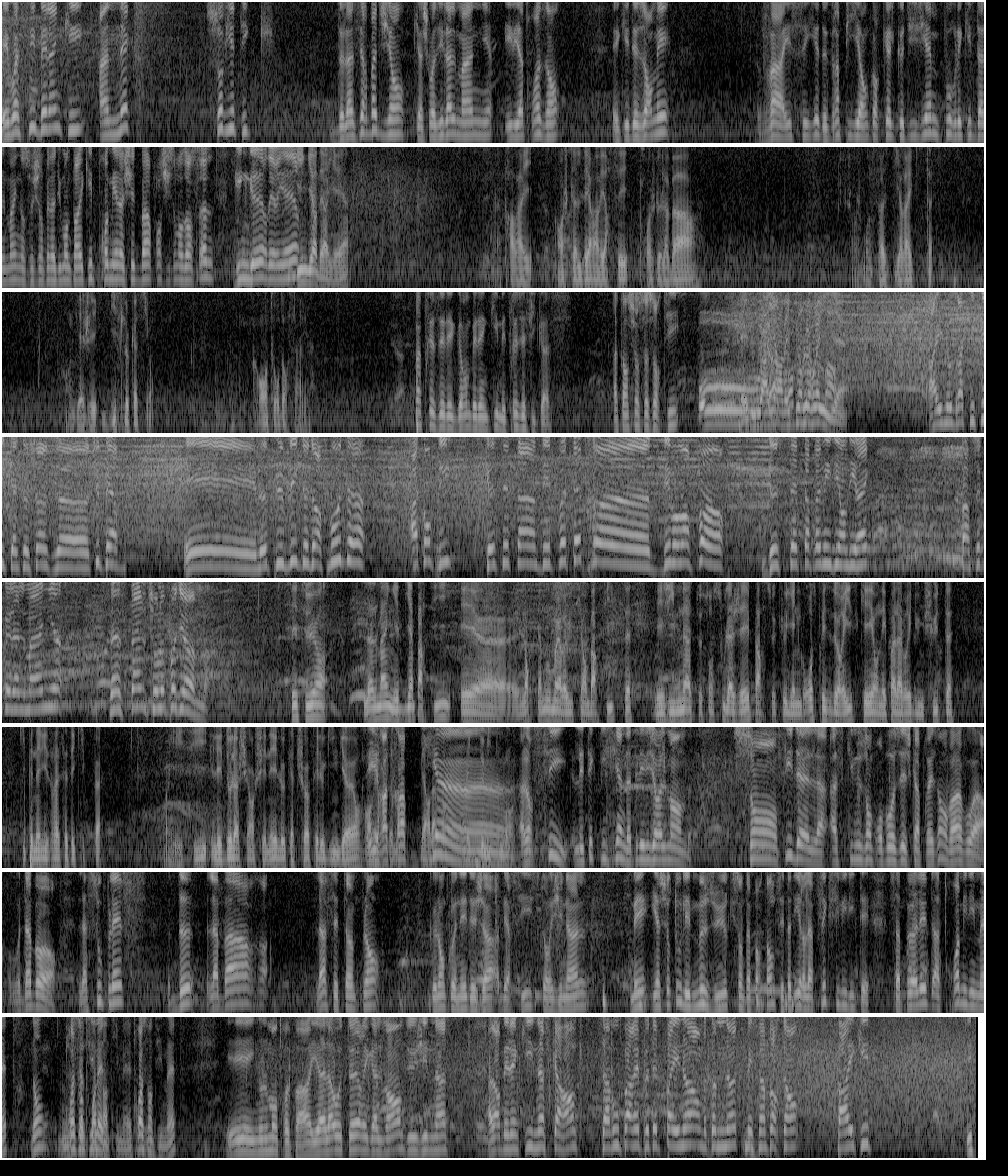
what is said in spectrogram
Et voici Belenki, un ex-soviétique de l'Azerbaïdjan qui a choisi l'Allemagne il y a trois ans et qui désormais va essayer de grappiller encore quelques dixièmes pour l'équipe d'Allemagne dans ce championnat du monde par équipe. Premier lâché de barre, franchissement dorsal, Ginger derrière. Ginger derrière. Un travail en Stalder inversé, proche de la barre. Changement de phase direct. Engagé, dislocation. Grand tour dorsal. Pas très élégant, Belenki, mais très efficace. Attention sa sortie. Oh Et double arrière avec double vrille. Ah, il nous gratifie quelque chose de superbe. Et le public de Dortmund a compris que c'est un des peut-être euh, des moments forts de cet après-midi en direct parce que l'Allemagne s'installe sur le podium. C'est sûr, l'Allemagne est bien partie et euh, lorsqu'un mouvement est réussi en barre fixe, les gymnastes sont soulagés parce qu'il y a une grosse prise de risque et on n'est pas à l'abri d'une chute qui pénaliserait cette équipe. Vous voyez ici les deux lâchers enchaînés, le Katchoff et le Ginger. Et il rattrape bien. Alors si les techniciens de la télévision allemande sont fidèles à ce qu'ils nous ont proposé jusqu'à présent, on va avoir d'abord la souplesse de la barre. Là, c'est un plan que l'on connaît déjà à Bercy, c'est original. Mais il y a surtout les mesures qui sont importantes, c'est-à-dire la flexibilité. Ça peut aller à 3 mm, non 3 cm. 3 cm et il ne nous le montre pas. Il y a la hauteur également du gymnaste. Alors Belenki 9,40, ça vous paraît peut-être pas énorme comme note, mais c'est important. Par équipe,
